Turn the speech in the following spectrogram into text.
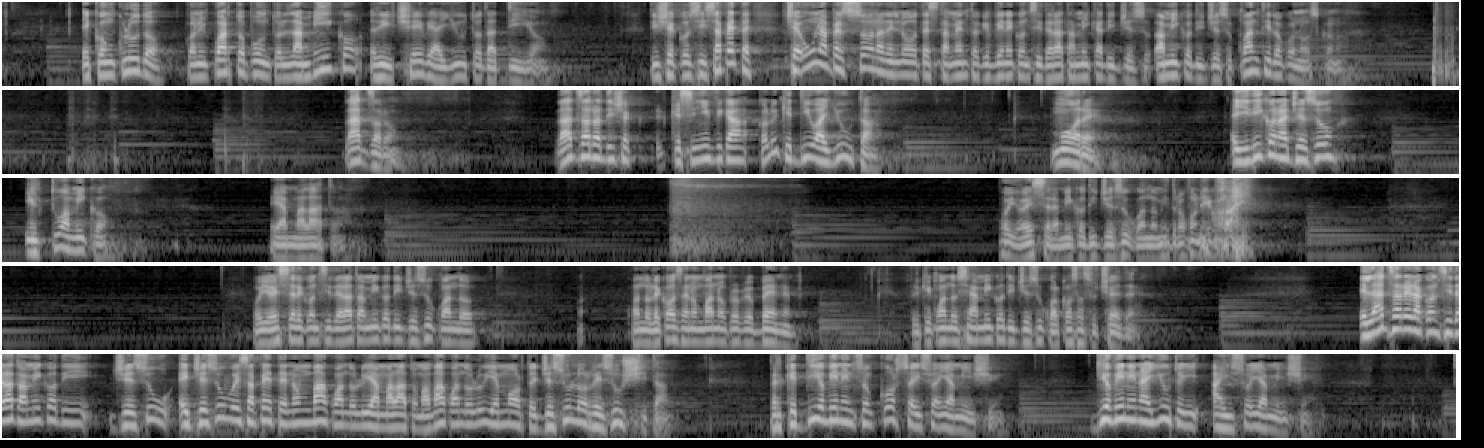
E concludo con il quarto punto, l'amico riceve aiuto da Dio. Dice così, sapete, c'è una persona nel Nuovo Testamento che viene considerata amica di Gesù, amico di Gesù. Quanti lo conoscono? Lazzaro. Lazzaro dice che significa colui che Dio aiuta muore. E gli dicono a Gesù, il tuo amico è ammalato. Voglio essere amico di Gesù quando mi trovo nei guai. Voglio essere considerato amico di Gesù quando, quando le cose non vanno proprio bene, perché quando sei amico di Gesù qualcosa succede. E Lazzaro era considerato amico di Gesù e Gesù, voi sapete, non va quando lui è ammalato, ma va quando lui è morto e Gesù lo resuscita, perché Dio viene in soccorso ai suoi amici. Dio viene in aiuto ai suoi amici.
